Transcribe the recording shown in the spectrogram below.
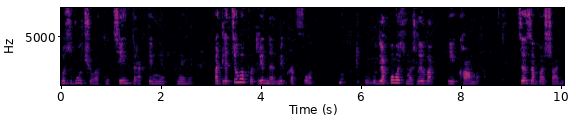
озвучувати ці інтерактивні книги. А для цього потрібен мікрофон. Ну, для когось, можливо, і камера. Це за бажання.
